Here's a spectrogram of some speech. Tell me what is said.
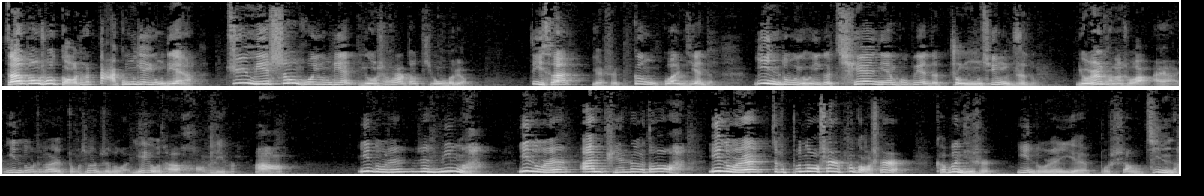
咱甭说搞这个大工业用电啊，居民生活用电有时候都提供不了。第三，也是更关键的，印度有一个千年不变的种姓制度。有人可能说，哎呀，印度这个种姓制度也有它好的地方啊，印度人认命啊。印度人安贫乐道啊，印度人这个不闹事儿不搞事儿，可问题是印度人也不上进呐，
